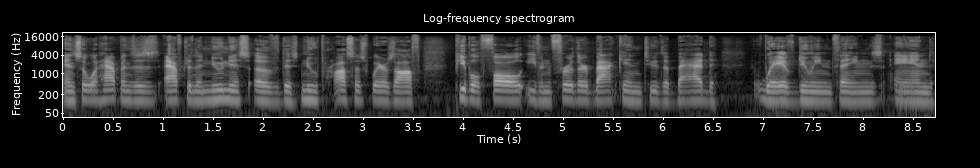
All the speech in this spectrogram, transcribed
And so what happens is after the newness of this new process wears off people fall even further back into the bad way of doing things and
